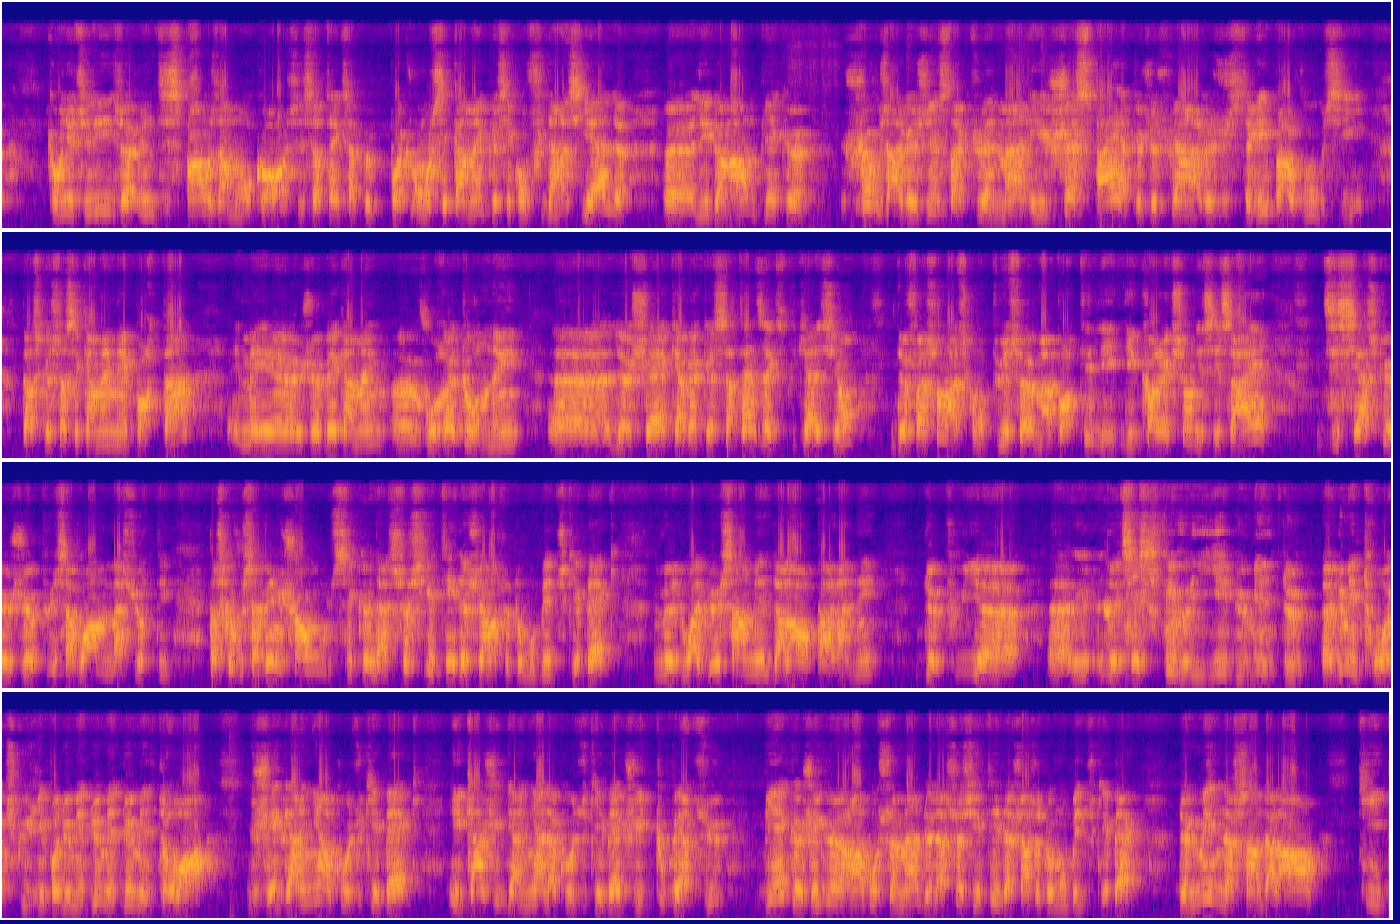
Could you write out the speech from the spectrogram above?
qu'on utilise une dispense dans mon cas. C'est certain que ça peut pas... On sait quand même que c'est confidentiel, les demandes, bien que je vous enregistre actuellement et j'espère que je suis enregistré par vous aussi, parce que ça, c'est quand même important mais euh, je vais quand même euh, vous retourner euh, le chèque avec certaines explications de façon à ce qu'on puisse m'apporter les, corrections nécessaires d'ici à ce que je puisse avoir ma sûreté. Parce que vous savez une chose, c'est que la Société d'assurance automobile du Québec me doit 200 000 par année depuis le 10 février 2002, 2003, excusez, pas 2002, mais 2003. J'ai gagné en Cour du Québec et quand j'ai gagné à la Cour du Québec, j'ai tout perdu, bien que j'ai eu un remboursement de la Société d'assurance automobile du Québec de 1900 dollars qui,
